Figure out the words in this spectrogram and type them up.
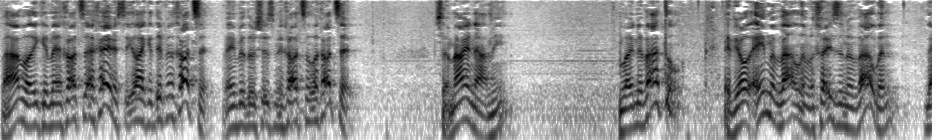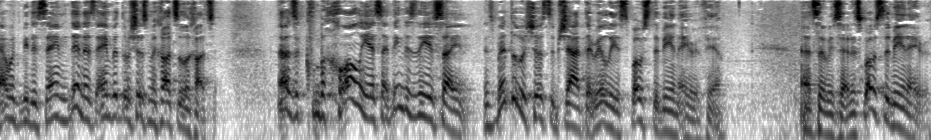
V'av like ben chatzah acher, so you like a different chatzah. Ve'in b'du shus michatzah l'chatzah. So marinami, loy nevatel. If you're ein mevatlim v'chayzim mevatlim, that would be the same din as Ein Betushis Mechatzu Lechatzu. Now, as a Becholius, I think this is the Yisaid. It's Betul Rishus Pshat that really is supposed to be an Erev here. That's what we said. It's supposed to be an Erev.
